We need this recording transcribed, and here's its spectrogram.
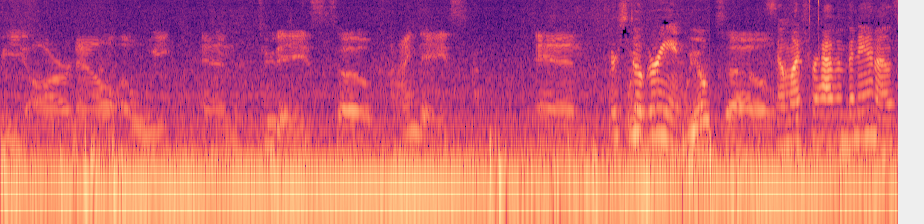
we are now a week and two days, so nine days, and They're still we- green. We so So much for having bananas.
